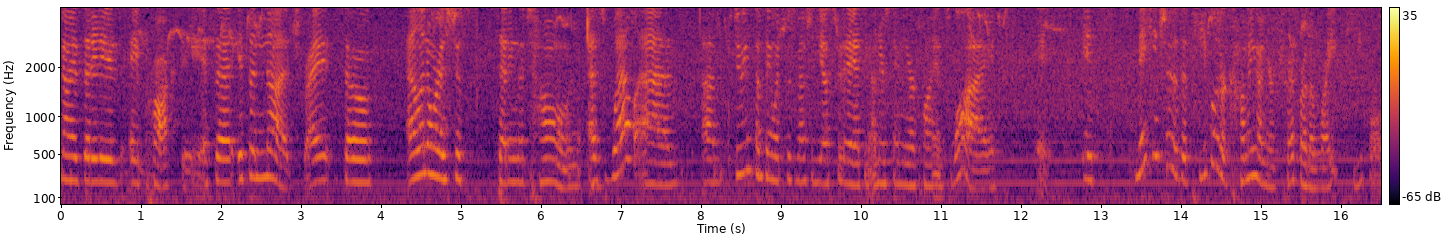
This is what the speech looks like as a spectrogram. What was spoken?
recognize that it is a proxy. It's a it's a nudge, right? So Eleanor is just setting the tone, as well as um, doing something which was mentioned yesterday at the Understanding Your Clients Why. It, it's making sure that the people that are coming on your trip are the right people,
